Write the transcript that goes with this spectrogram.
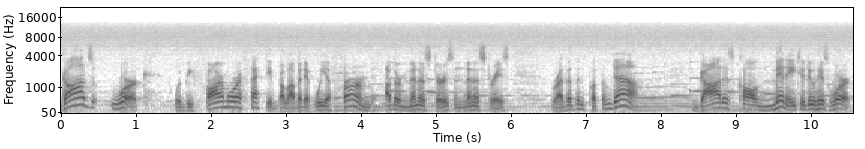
God's work would be far more effective, beloved, if we affirmed other ministers and ministries rather than put them down. God has called many to do his work.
